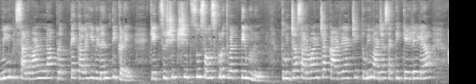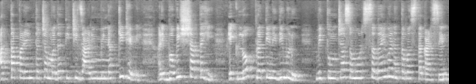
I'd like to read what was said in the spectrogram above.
मी सर्वांना प्रत्येकाला ही विनंती करेन की एक सुशिक्षित सुसंस्कृत व्यक्ती म्हणून तुमच्या सर्वांच्या कार्याची तुम्ही माझ्यासाठी केलेल्या आतापर्यंतच्या मदतीची जाणीव मी नक्की ठेवील आणि भविष्यातही एक लोकप्रतिनिधी म्हणून मी तुमच्यासमोर सदैव नतमस्तक असेल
